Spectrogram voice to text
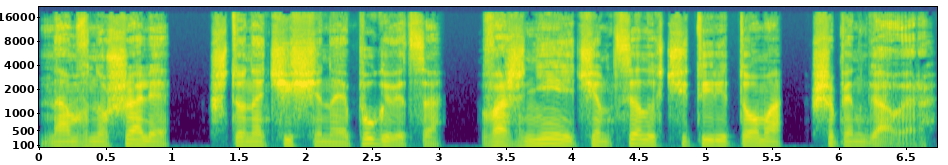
Нам внушали, что начищенная пуговица важнее, чем целых четыре тома Шопенгауэра.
